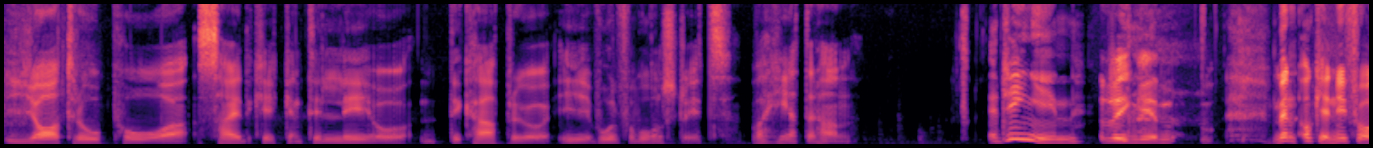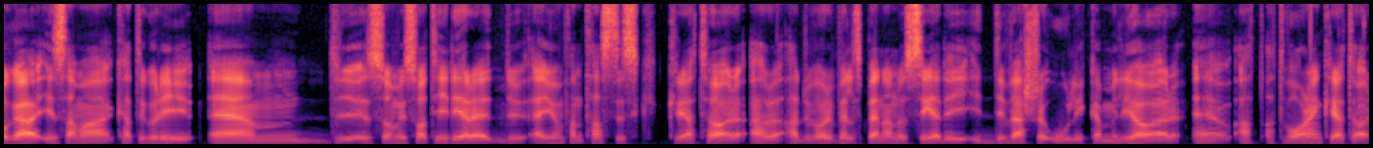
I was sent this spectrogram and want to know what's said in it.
Jag tror på sidekicken till Leo DiCaprio i Wolf of Wall Street. Vad heter han? Ring in! Ring in! Men okej, okay, ny fråga i samma kategori. Um, du, som vi sa tidigare, du är ju en fantastisk kreatör. Det hade varit väldigt spännande att se dig i diverse olika miljöer, uh, att, att vara en kreatör.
